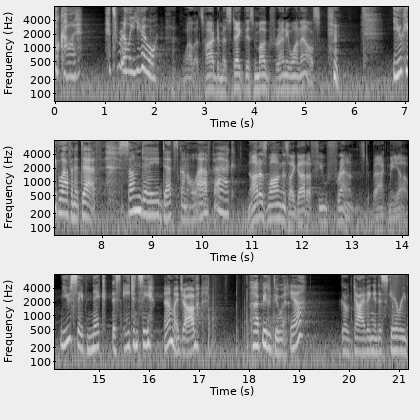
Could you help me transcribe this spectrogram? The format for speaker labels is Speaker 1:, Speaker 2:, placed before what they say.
Speaker 1: Oh god, it's really you.
Speaker 2: Well, it's hard to mistake this mug for anyone else.
Speaker 1: You keep laughing at death. Someday, death's gonna laugh back.
Speaker 2: Not as long as I got a few friends to back me up.
Speaker 1: You saved Nick, this agency, and my job.
Speaker 3: Happy to do it.
Speaker 1: Yeah? Go diving into scary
